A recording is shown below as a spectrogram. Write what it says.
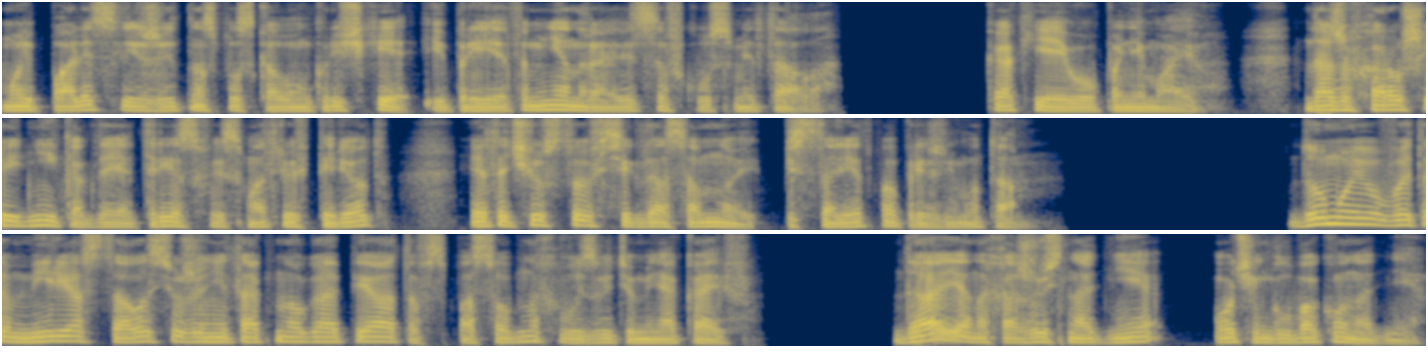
Мой палец лежит на спусковом крючке, и при этом мне нравится вкус металла». Как я его понимаю. Даже в хорошие дни, когда я трезв и смотрю вперед, это чувство всегда со мной, пистолет по-прежнему там. Думаю, в этом мире осталось уже не так много опиатов, способных вызвать у меня кайф. Да, я нахожусь на дне, очень глубоко на дне.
